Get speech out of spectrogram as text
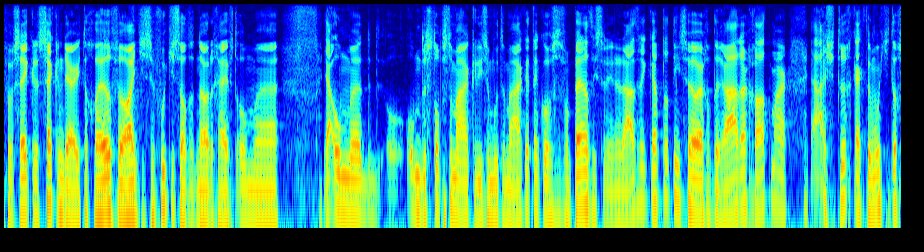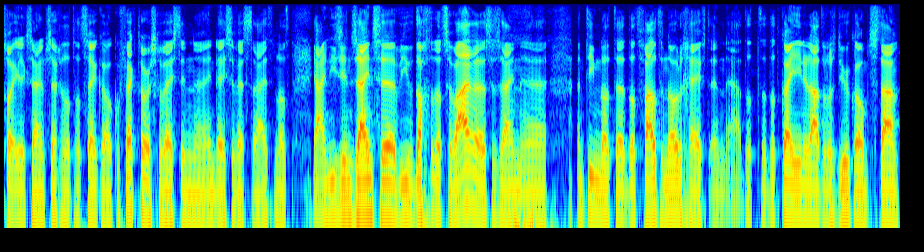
voor zeker de secondary toch wel heel veel handjes en voetjes altijd nodig heeft om, ja, om, eh, om de stops te maken die ze moeten maken. Ten koste van penalties dan inderdaad. Ik heb dat niet zo heel erg op de radar gehad. Maar ja, als je terugkijkt, dan moet je toch zo eerlijk zijn om te zeggen dat dat zeker ook een factor is geweest in, eh, in deze wedstrijd. En dat ja, in die zin zijn ze wie we dachten dat ze waren. Ze zijn eh, een team dat, dat fouten nodig heeft. En ja, dat, dat kan je inderdaad wel eens duur komen te staan.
